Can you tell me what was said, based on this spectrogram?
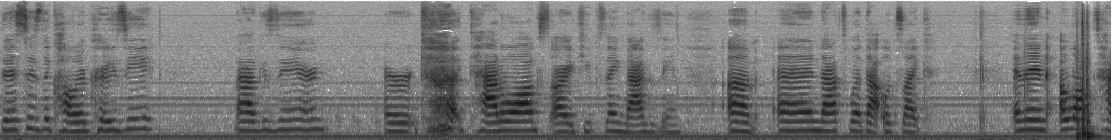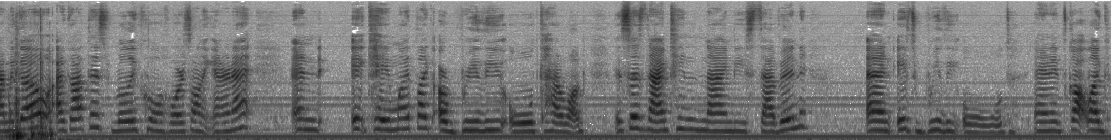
this is the Color Crazy magazine or catalog. Sorry, I keep saying magazine. Um, and that's what that looks like. And then a long time ago, I got this really cool horse on the internet, and it came with like a really old catalog. It says 1997, and it's really old, and it's got like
